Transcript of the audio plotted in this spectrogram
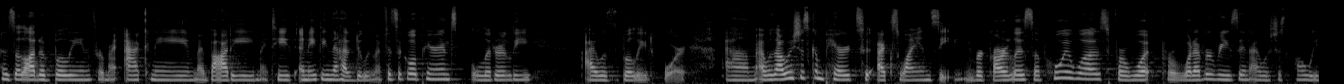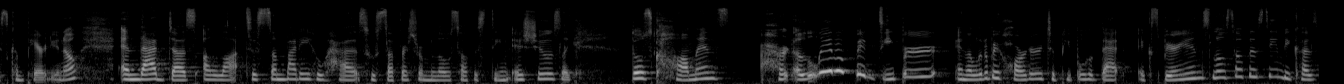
there's a lot of bullying for my acne, my body, my teeth, anything that had to do with my physical appearance. Literally, I was bullied for. Um, I was always just compared to X, Y, and Z, regardless of who it was for what for whatever reason. I was just always compared, you know, and that does a lot to somebody who has who suffers from low self esteem issues. Like those comments hurt a little bit deeper and a little bit harder to people that experience low self esteem because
